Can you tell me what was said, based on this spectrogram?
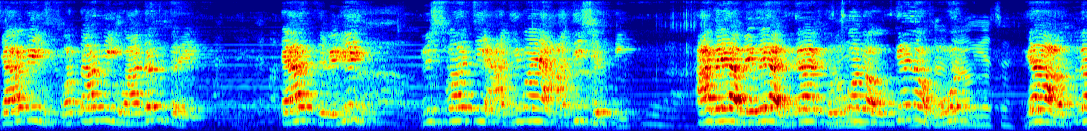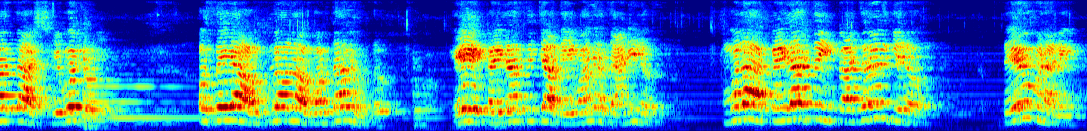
ज्यावेळी स्वतः मी वादन करेन त्याच वेळी विश्वाची आदिमाया आदिशक्ती आगळ्या वेगळ्या विराट स्वरूपाला अवतीर्ण होऊन या असुराचा शेवट होईल. असं या असुराला वरदान होत. हे कैलासीच्या देवाने जाणीलं. मला कैलासही प्राचरण केलं. देव म्हणाले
